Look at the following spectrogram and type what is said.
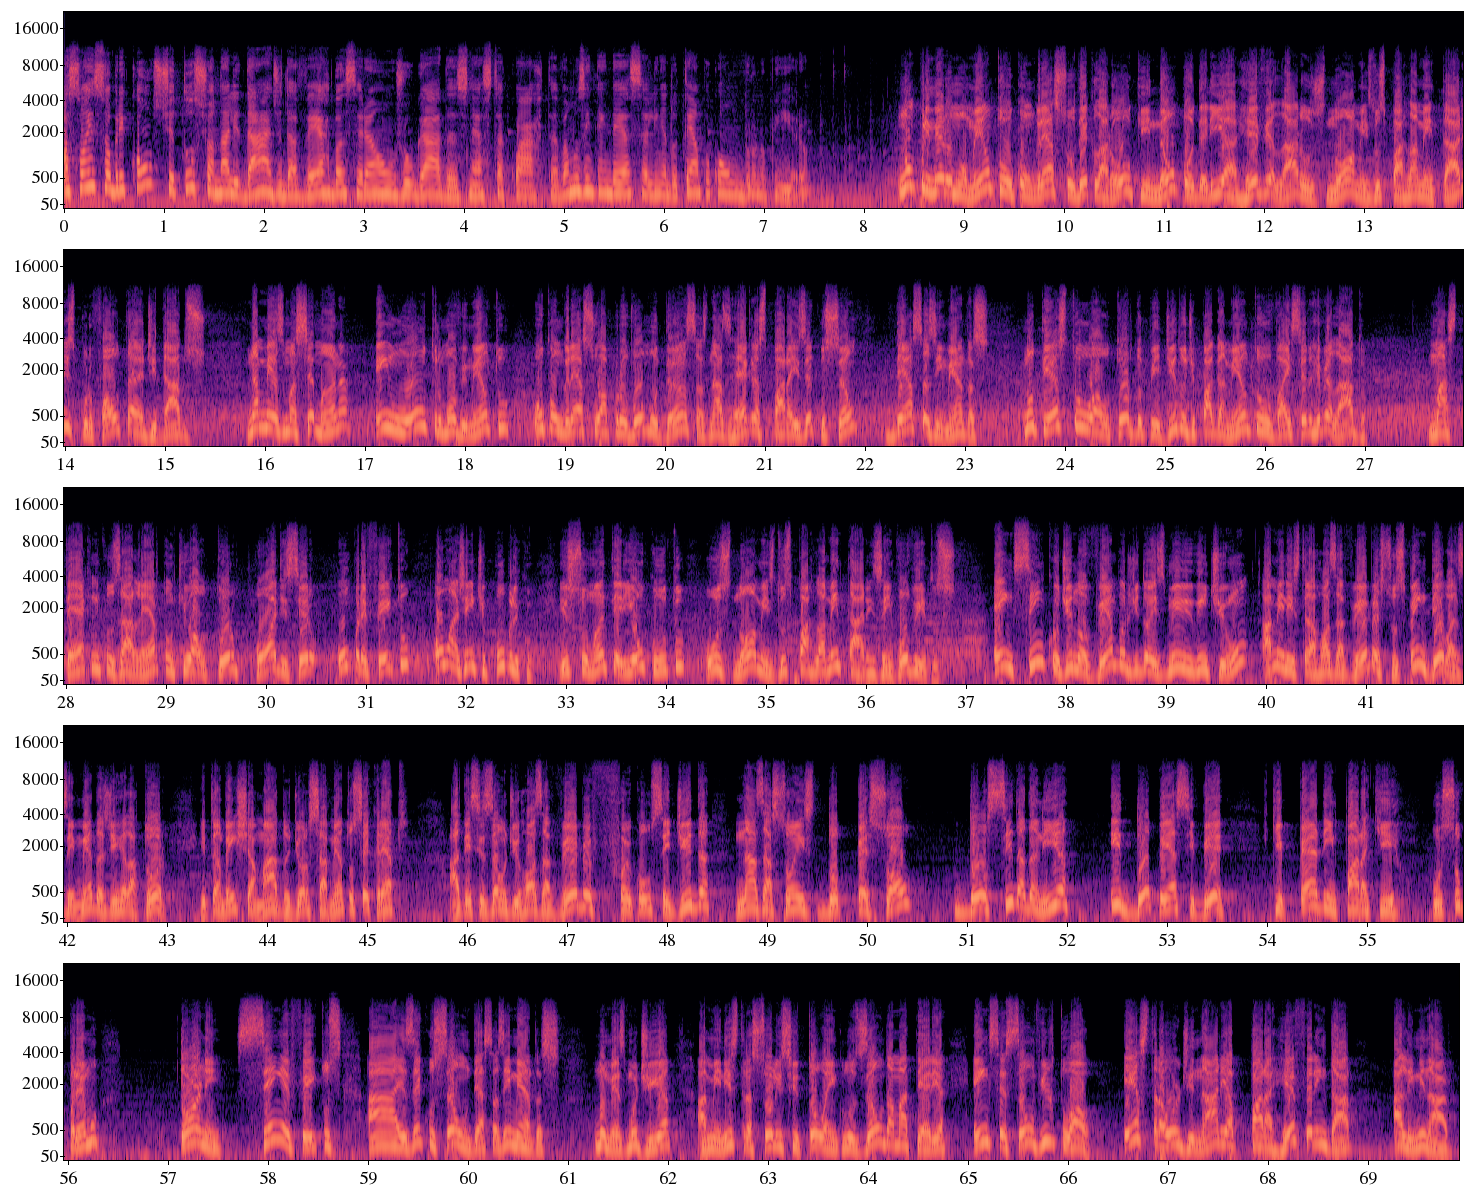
Ações sobre constitucionalidade da verba serão julgadas nesta quarta. Vamos entender essa linha do tempo com Bruno Pinheiro. Num primeiro momento, o Congresso declarou que não poderia revelar os nomes dos parlamentares por falta de dados. Na mesma semana, em um outro movimento, o Congresso aprovou mudanças nas regras para a execução dessas emendas. No texto, o autor do pedido de pagamento vai ser revelado. Mas técnicos alertam que o autor pode ser um prefeito ou um agente público. Isso manteria oculto os nomes dos parlamentares envolvidos. Em 5 de novembro de 2021, a ministra Rosa Weber suspendeu as emendas de relator e também chamado de orçamento secreto. A decisão de Rosa Weber foi concedida nas ações do PSOL, do Cidadania e do PSB, que pedem para que o Supremo torne sem efeitos a execução dessas emendas. No mesmo dia, a ministra solicitou a inclusão da matéria em sessão virtual extraordinária para referendar a liminar.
